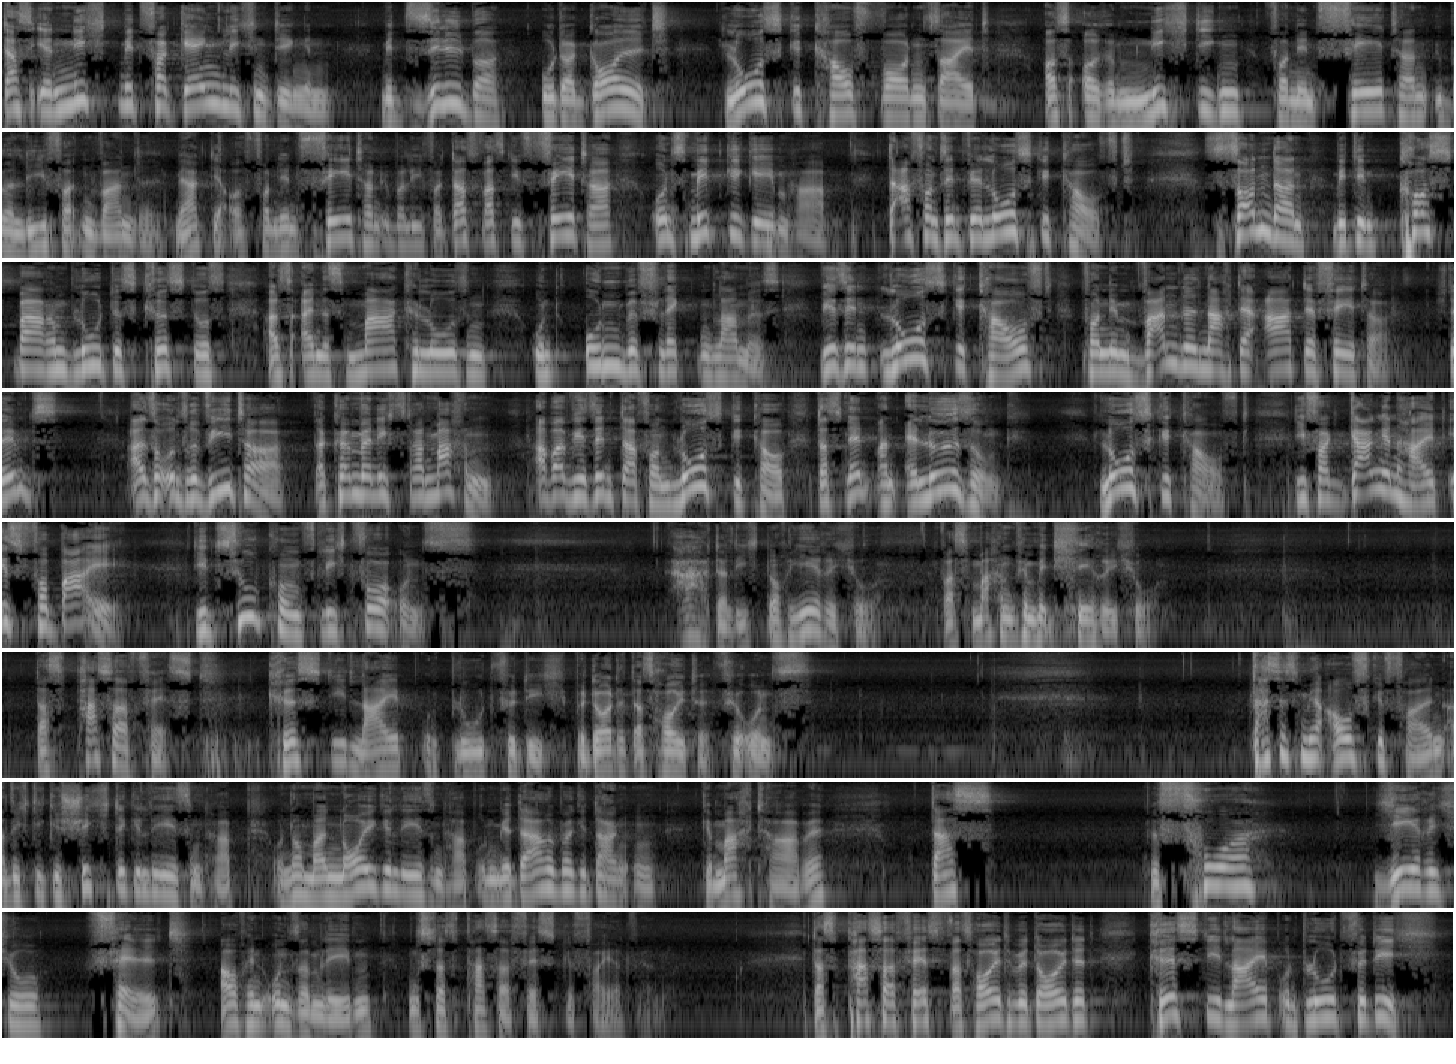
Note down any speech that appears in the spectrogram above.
dass ihr nicht mit vergänglichen Dingen, mit Silber oder Gold losgekauft worden seid aus eurem nichtigen, von den Vätern überlieferten Wandel. Merkt ihr, von den Vätern überliefert. Das, was die Väter uns mitgegeben haben, davon sind wir losgekauft. Sondern mit dem kostbaren Blut des Christus als eines makellosen und unbefleckten Lammes. Wir sind losgekauft von dem Wandel nach der Art der Väter. Stimmt's? Also unsere Vita, da können wir nichts dran machen. Aber wir sind davon losgekauft. Das nennt man Erlösung losgekauft. Die Vergangenheit ist vorbei. Die Zukunft liegt vor uns. Ah, da liegt noch Jericho. Was machen wir mit Jericho? Das Passafest, Christi Leib und Blut für dich, bedeutet das heute für uns. Das ist mir aufgefallen, als ich die Geschichte gelesen habe und nochmal neu gelesen habe und mir darüber Gedanken gemacht habe, dass bevor Jericho fällt, auch in unserem Leben, muss das Passafest gefeiert werden. Das Passafest, was heute bedeutet, Christi Leib und Blut für dich.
